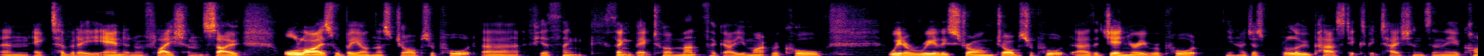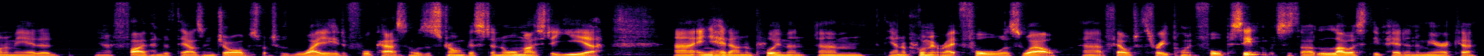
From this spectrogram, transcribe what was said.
in activity and in inflation. So all eyes will be on this jobs report. Uh, if you think think back to a month ago, you might recall we had a really strong jobs report. Uh, the January report, you know, just blew past expectations, and the economy added, you know, 500,000 jobs, which was way ahead of forecast. It was the strongest in almost a year. Uh, and you had unemployment, um, the unemployment rate fall as well uh, fell to 3.4%, which is the lowest they've had in America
